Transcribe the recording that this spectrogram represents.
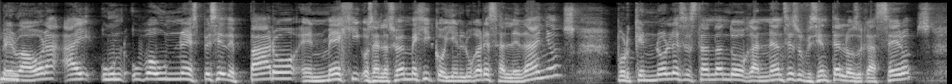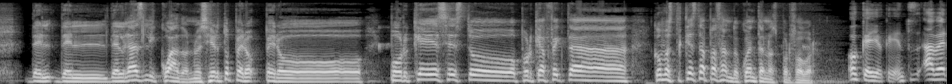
Pero ahora hay un, hubo una especie de paro en México, o sea, en la Ciudad de México y en lugares aledaños, porque no les están dando ganancia suficiente a los gaseros del, del, gas licuado, ¿no es cierto? Pero, pero, ¿por qué es esto? ¿Por qué afecta? ¿Cómo, ¿Qué está pasando? Cuéntanos, por favor. Ok, ok. Entonces, a ver,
